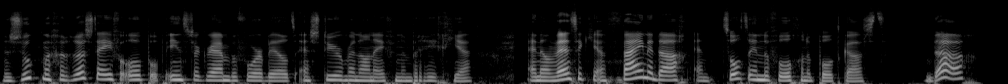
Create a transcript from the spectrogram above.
Zoek me gerust even op op Instagram bijvoorbeeld en stuur me dan even een berichtje. En dan wens ik je een fijne dag en tot in de volgende podcast. Dag!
